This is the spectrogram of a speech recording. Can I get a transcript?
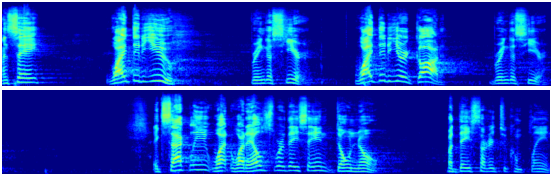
and say, Why did you bring us here? Why did your God bring us here? Exactly what, what else were they saying? Don't know. But they started to complain.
